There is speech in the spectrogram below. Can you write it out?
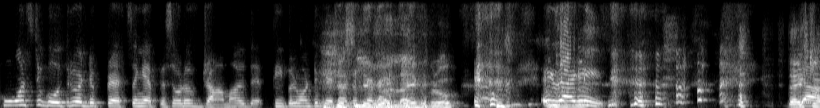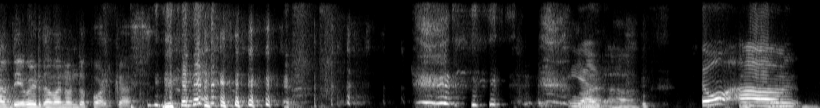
who wants to go through a depressing episode of drama that people want to get Just out of live their your life, bro. exactly Nice Yeah. to have David Dhawan on the podcast. yeah But, uh, so um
